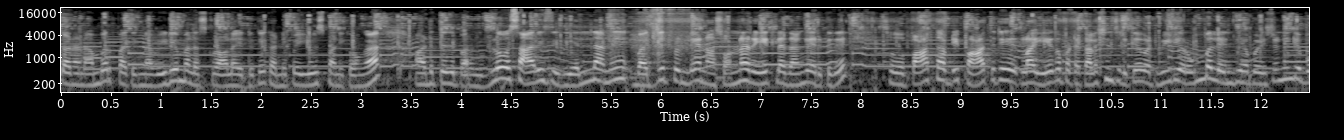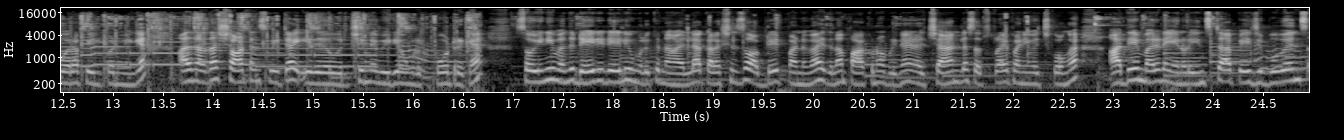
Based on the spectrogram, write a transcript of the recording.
இதுக்கான நம்பர் பார்த்தீங்கன்னா வீடியோ மேலே ஸ்க்ரால் ஆகிட்டு இருக்கு கண்டிப்பாக யூஸ் பண்ணிக்கோங்க. அடுத்தது பாருங்கள் இவ்வளோ சாரீஸ் இது எல்லாமே பட்ஜெட் ஃப்ரெண்ட்லியாக நான் சொன்ன ரேட்டில் தாங்க இருக்குது. ஸோ பார்த்து அப்படியே பார்த்துட்டே இருக்கலாம். ஏகப்பட்ட கலெக்ஷன்ஸ் இருக்குது பட் வீடியோ ரொம்ப லென்த்தியாக போயிடுச்சுன்னா நீங்கள் போராக ஃபீல் பண்ணுவீங்க. அதனால தான் ஷார்ட் அண்ட் ஸ்வீட்டாக இது ஒரு சின்ன வீடியோ உங்களுக்கு போட்டிருக்கேன். ஸோ இனி வந்து டெய்லி டெய்லி உங்களுக்கு நான் எல்லா கலெக்ஷன்ஸும் அப்டேட் பண்ணுவேன். இதெல்லாம் பார்க்கணும் அப்படின்னா என்னோட சேனலை சப்ஸ்கிரைப் பண்ணி வச்சுக்கோங்க. அதே மாதிரி நான் என்னோட insta page Bhuvan's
